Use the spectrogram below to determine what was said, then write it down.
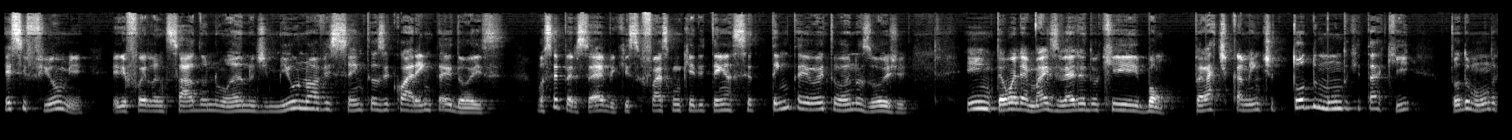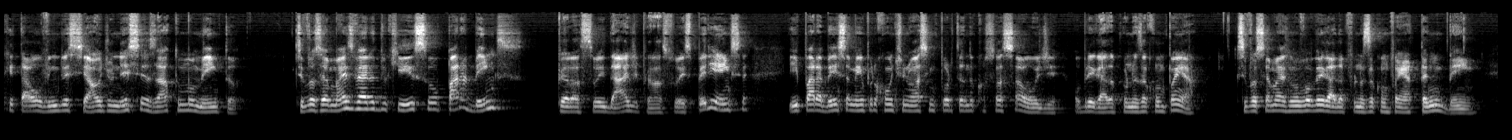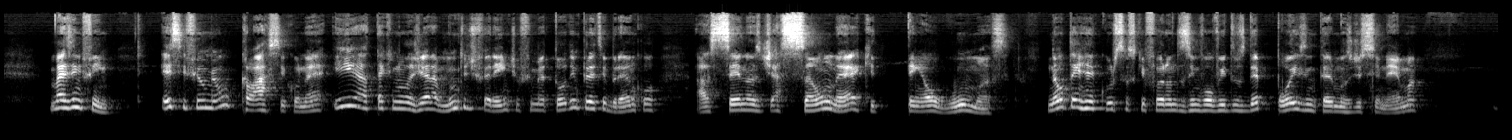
Esse filme ele foi lançado no ano de 1942. Você percebe que isso faz com que ele tenha 78 anos hoje. E então ele é mais velho do que, bom, praticamente todo mundo que está aqui, todo mundo que está ouvindo esse áudio nesse exato momento. Se você é mais velho do que isso, parabéns pela sua idade, pela sua experiência e parabéns também por continuar se importando com a sua saúde. Obrigado por nos acompanhar. Se você é mais novo, obrigado por nos acompanhar também. Mas enfim, esse filme é um clássico, né? E a tecnologia era muito diferente, o filme é todo em preto e branco, as cenas de ação, né, que tem algumas, não tem recursos que foram desenvolvidos depois em termos de cinema.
